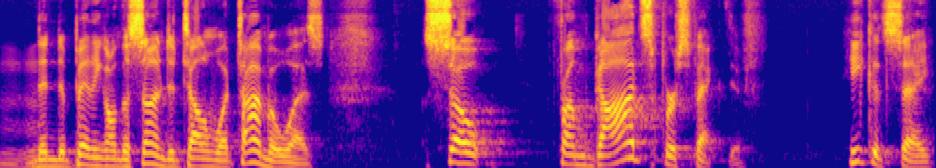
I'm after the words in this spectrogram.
mm-hmm. than depending on the sun to tell him what time it was. So, from God's perspective, he could say,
